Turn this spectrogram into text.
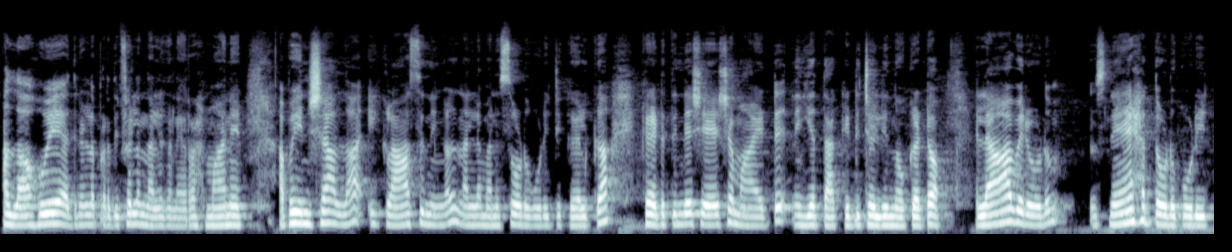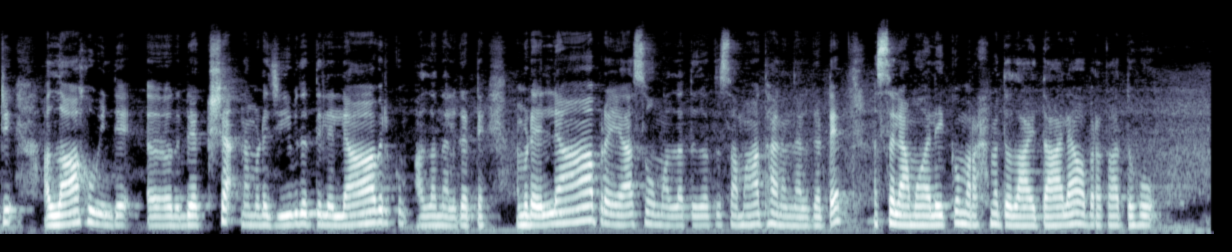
അള്ളാഹുവെ അതിനുള്ള പ്രതിഫലം നൽകണേ റഹ്മാനെ. അപ്പോൾ ഇൻഷാ അല്ലാ ഈ ക്ലാസ് നിങ്ങൾ നല്ല മനസ്സോട് കൂടിയിട്ട് കേൾക്കുക. കേട്ടതിന്റെ ശേഷമായിട്ട് നെയ്യത്താക്കിയിട്ട് ചൊല്ലി നോക്കട്ടോ കേട്ടോ. എല്ലാവരോടും സ്നേഹത്തോട് കൂടിയിട്ട് അള്ളാഹുവിന്റെ രക്ഷ നമ്മുടെ ജീവിതത്തിൽ എല്ലാവർക്കും അല്ല നൽകട്ടെ. നമ്മുടെ എല്ലാ പ്രയാസവും അല്ല തീർത്ത് സമാധാനം നൽകട്ടെ. അസ്സലാമു അലൈക്കും വറഹമത്തല്ലാഹി താല വബർക്കാത്തുഹു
